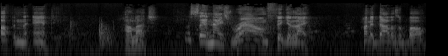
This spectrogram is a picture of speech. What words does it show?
upping the ante. How much? Let's say a nice round figure like $100 a ball.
